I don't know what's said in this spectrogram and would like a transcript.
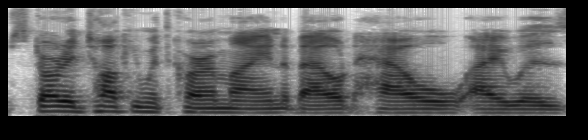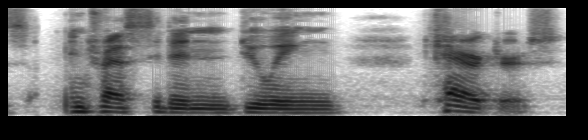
started talking with Carmine about how I was interested in doing characters.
